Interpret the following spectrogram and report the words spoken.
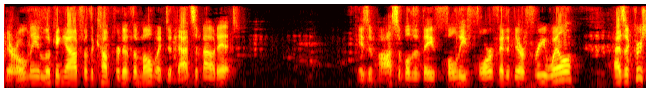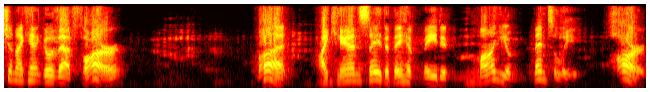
They're only looking out for the comfort of the moment, and that's about it. Is it possible that they fully forfeited their free will? As a Christian, I can't go that far, but I can say that they have made it monumentally hard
